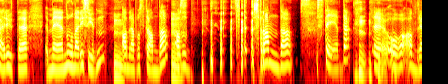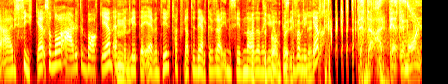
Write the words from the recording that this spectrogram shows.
er ute med Noen er i Syden, Mm. andre er på Stranda. Altså st Stranda stedet. eh, og andre er syke. Så nå er du tilbake igjen etter et lite eventyr. Takk for at du delte fra innsiden av denne Mm. Gigantiske fabrikken. Dette er P3 Morgen.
